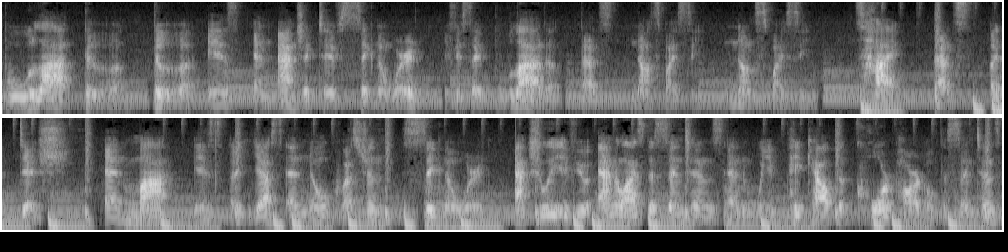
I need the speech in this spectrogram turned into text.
不辣的的 is an adjective signal word. If you say 不辣的, that's not spicy, non-spicy. 菜 that's a dish. And ma is a yes and no question signal word. Actually, if you analyze the sentence and we pick out the core part of the sentence,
